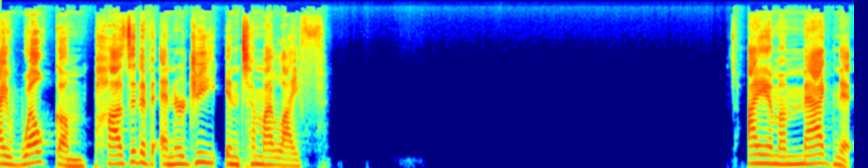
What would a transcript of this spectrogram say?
I welcome positive energy into my life. I am a magnet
